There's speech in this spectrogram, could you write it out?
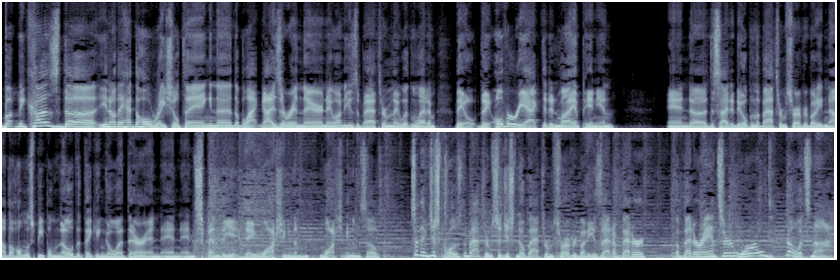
But because the you know they had the whole racial thing and the the black guys that were in there and they wanted to use the bathroom and they wouldn't let them they they overreacted in my opinion and uh, decided to open the bathrooms for everybody. Now the homeless people know that they can go out there and and and spend the day washing them washing themselves. So they've just closed the bathrooms. So just no bathrooms for everybody. Is that a better a better answer, world? No, it's not.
